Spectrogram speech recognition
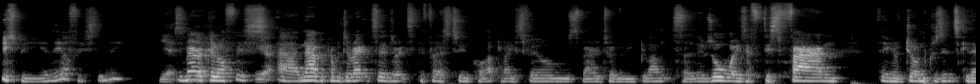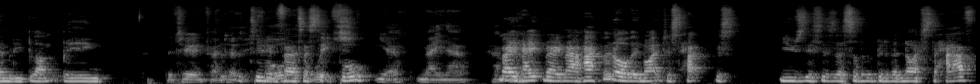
used to be in the Office, didn't he? Yes. The American Office. Yeah. Uh, now become a director. Directed the first two Quiet Place films. Married to Emily Blunt. So there was always a, this fan thing of John Krasinski and Emily Blunt being The two in Fantastic The two in Four. Fantastic which, Four. Yeah, may now. happen. may hate may now happen, or they might just ha- just use this as a sort of a bit of a nice to have.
